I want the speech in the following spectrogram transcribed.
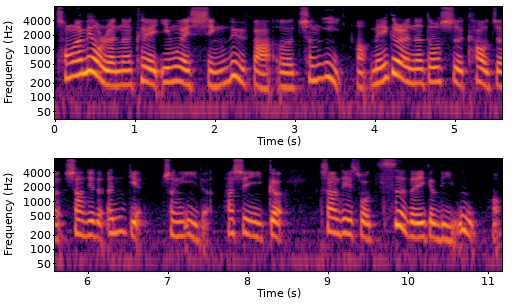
从来没有人呢可以因为行律法而称义啊，每一个人呢都是靠着上帝的恩典称义的。它是一个上帝所赐的一个礼物啊，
